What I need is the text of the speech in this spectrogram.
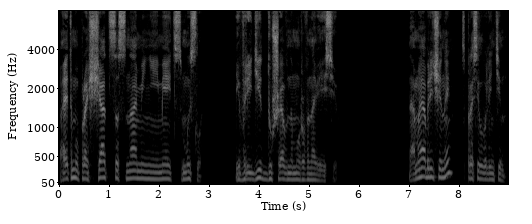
поэтому прощаться с нами не имеет смысла и вредит душевному равновесию». «А мы обречены?» — спросил Валентин.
